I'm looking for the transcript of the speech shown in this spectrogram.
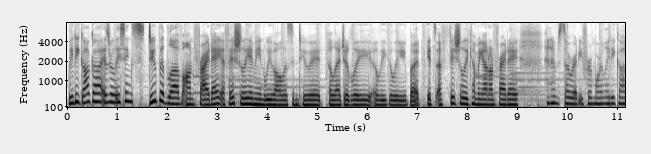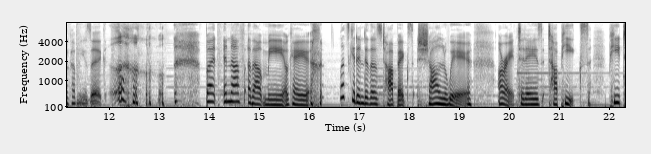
Lady Gaga is releasing Stupid Love on Friday officially. I mean, we've all listened to it allegedly, illegally, but it's officially coming out on Friday. And I'm so ready for more Lady Gaga music. but enough about me, okay? Let's get into those topics, shall we? All right, today's topics. Pete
